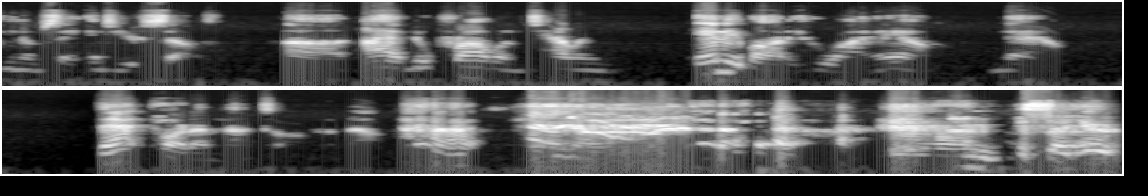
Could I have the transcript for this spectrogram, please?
You know what I'm saying into yourself. Uh, I have no problem telling anybody who I am now. That part I'm not talking So you're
